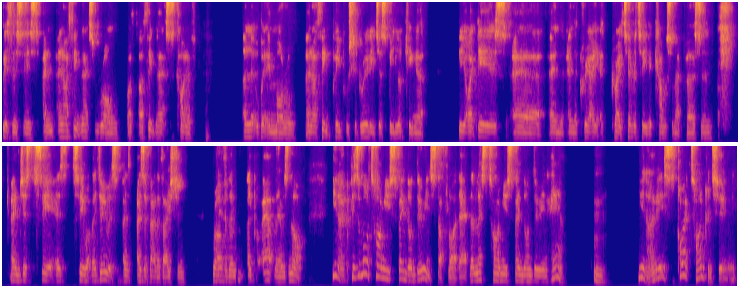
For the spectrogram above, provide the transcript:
businesses, and and I think that's wrong. I, I think that's kind of a little bit immoral, and I think people should really just be looking at the ideas uh, and and the create creativity that comes from that person, and just see it as see what they do as as, as a validation, rather Yeah. than they put out there as not. You know, because the more time you spend on doing stuff like that, the less time you spend on doing hair. Mm. You know, it's quite time consuming.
